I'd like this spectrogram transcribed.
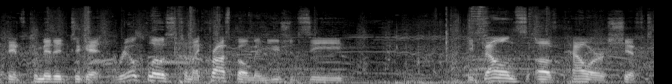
That they've committed to get real close to my crossbowmen, you should see the balance of power shift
